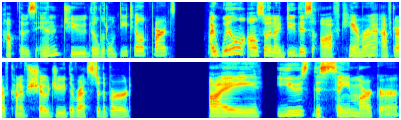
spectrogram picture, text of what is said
pop those into the little detailed parts. I will also, and I do this off camera after I've kind of showed you the rest of the bird, I use the same marker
